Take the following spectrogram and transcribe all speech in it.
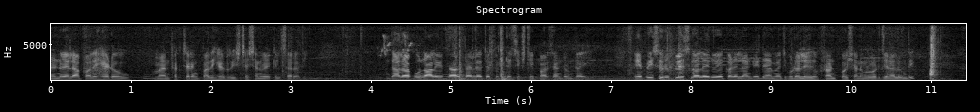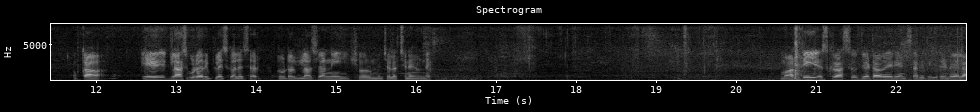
రెండు వేల పదిహేడు మ్యానుఫ్యాక్చరింగ్ పదిహేడు రిజిస్ట్రేషన్ వెహికల్ సార్ అది. దాదాపు నాలుగు నాలుగు టైర్లు అయితే ఫిఫ్టీ సిక్స్టీ పర్సెంట్ ఉంటాయి. ఏపీసీ రిప్లేస్ కాలేదు. ఎక్కడ ఎలాంటి డ్యామేజ్ కూడా లేదు. ఫ్రంట్ పొజిషన్ కూడా ఒరిజినల్ ఉంది. ఒక ఏ గ్లాస్ కూడా రిప్లేస్ కాలేదు సార్. టోటల్ గ్లాసులన్నీ షోరూమ్ నుంచి వచ్చినాయి ఉన్నాయి. Maruti S Cross Zeta variant sir ఇది. రెండు వేల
